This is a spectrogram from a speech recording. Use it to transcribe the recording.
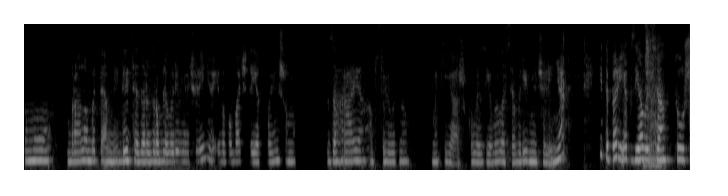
Тому брала би темний. Дивіться, я зараз зроблю вирівнюючу лінію, і ви побачите, як по-іншому заграє абсолютно макіяж, коли з'явилася вирівнююча лінія. І тепер, як з'явиться туш,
